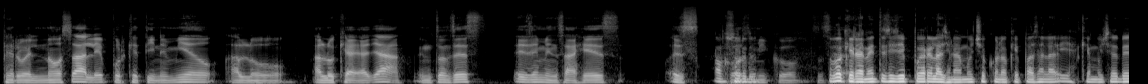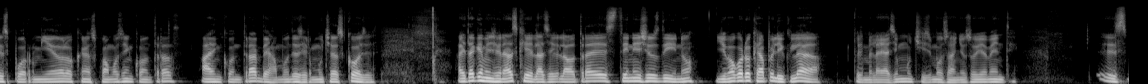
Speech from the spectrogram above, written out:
pero él no sale porque tiene miedo a lo, a lo que hay allá. Entonces, ese mensaje es es absurdo. Cósmico, Porque realmente sí se puede relacionar mucho con lo que pasa en la vida, que muchas veces por miedo a lo que nos podamos encontrar, a encontrar, dejamos de hacer muchas cosas. Ahorita que mencionas que la, la otra es Tenacious D, ¿no? Yo me acuerdo que la película, pues me la vi hace muchísimos años, obviamente. Es,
